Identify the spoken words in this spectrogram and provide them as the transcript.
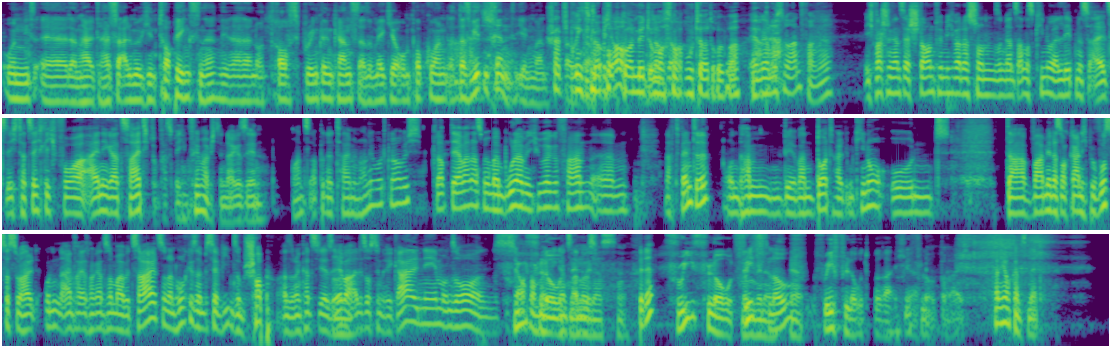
und äh, dann halt hast du alle möglichen Toppings, ne, die du dann noch drauf sprinkeln kannst, also make your own Popcorn. Das wird ein Trend irgendwann. Schatz, bringst auch. Popcorn mit und machst noch. Butter drüber. Irgendwer muss nur anfangen, ne? Ich war schon ganz erstaunt. Für mich war das schon so ein ganz anderes Kinoerlebnis, als ich tatsächlich vor einiger Zeit, ich glaub, was, welchen Film habe ich denn da gesehen? Once Upon a Time in Hollywood, glaube ich. Ich glaube, der war das. Mit meinem Bruder bin ich rübergefahren ähm, nach Twente und haben, wir waren dort halt im Kino und da war mir das auch gar nicht bewusst, dass du halt unten einfach erstmal ganz normal bezahlst und dann hochgehst, dann bist du ja wie in so einem Shop. Also dann kannst du dir selber alles aus den Regalen nehmen und so. Und Das ist ja auch nochmal Float ganz anderes. das. Bitte? Free Float. Free. Flow? Ja. Free Float Bereich. Free Ja. Float Bereich. Fand ich auch ganz nett.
